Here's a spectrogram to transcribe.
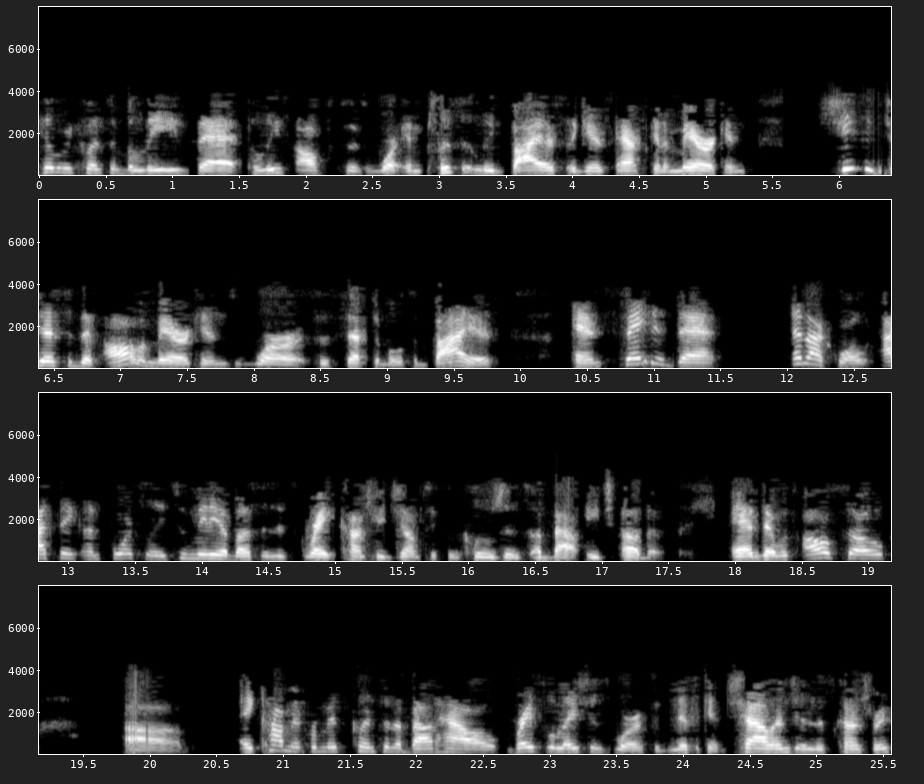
Hillary Clinton believed that police officers were implicitly biased against African Americans. She suggested that all Americans were susceptible to bias and stated that, and I quote, I think unfortunately too many of us in this great country jump to conclusions about each other. And there was also uh, a comment from Ms. Clinton about how race relations were a significant challenge in this country,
